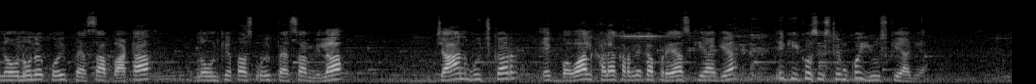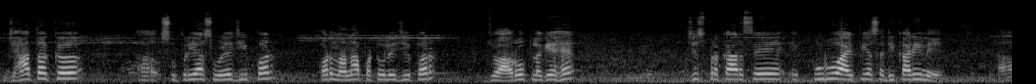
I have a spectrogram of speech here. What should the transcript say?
न उन्होंने कोई पैसा बांटा न उनके पास कोई पैसा मिला जानबूझकर एक बवाल खड़ा करने का प्रयास किया गया एक इकोसिस्टम को यूज़ किया गया जहाँ तक अ, सुप्रिया सुळे जी पर और नाना पटोले जी पर जो आरोप लगे हैं जिस प्रकार से एक पूर्व आईपीएस अधिकारी ने अ,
